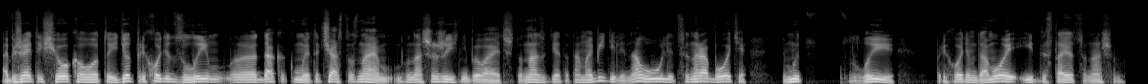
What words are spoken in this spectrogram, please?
обижает еще кого-то, идет, приходит злым, э, да, как мы это часто знаем в нашей жизни бывает, что нас где-то там обидели на улице, на работе, и мы злые, приходим домой и достается нашим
